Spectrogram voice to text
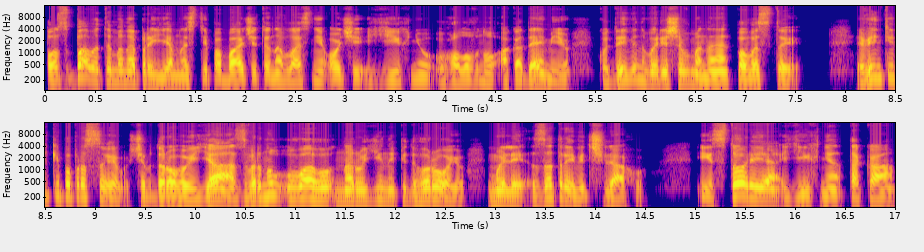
позбавити мене приємності побачити на власні очі їхню головну академію, куди він вирішив мене повести. Він тільки попросив, щоб дорогою я звернув увагу на руїни під горою, милі за три від шляху. Історія їхня така.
